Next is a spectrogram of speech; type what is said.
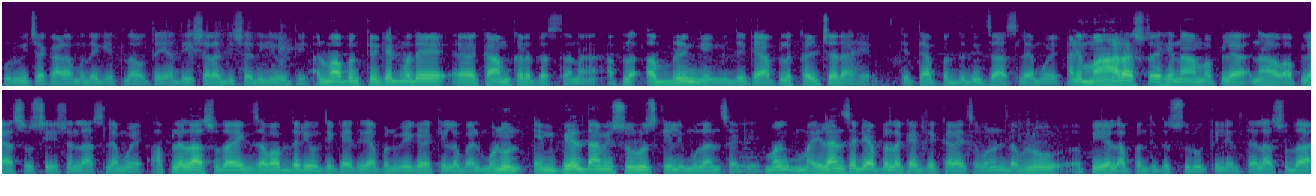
पूर्वीच्या काळामध्ये घेतला होता या देशाला दिशा दिली होती. आणि मग आपण क्रिकेटमध्ये काम करत असताना आपलं अपब्रिंगिंग जे काय आपलं कल्चर आहे ते त्या पद्धतीचं असल्यामुळे. आणि महाराष्ट्र हे नाम आपल्या नाव आपल्या असोसिएशनला असल्यामुळे आपल्याला सुद्धा एक जबाबदारी होती काहीतरी आपण वेगळं केलं पाहिजे. म्हणून एमपीएल तर आम्ही सुरूच केली मुलांसाठी. मग महिलांसाठी आपल्याला काहीतरी करायचं म्हणून डब्ल्यू पी एल आपण तिथं सुरू केली. आणि त्याला सुद्धा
